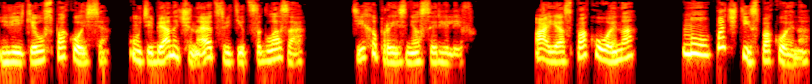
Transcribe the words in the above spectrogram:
«Вики, успокойся. У тебя начинают светиться глаза», — тихо произнес Ирелив. «А я спокойно. Ну, почти спокойно.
